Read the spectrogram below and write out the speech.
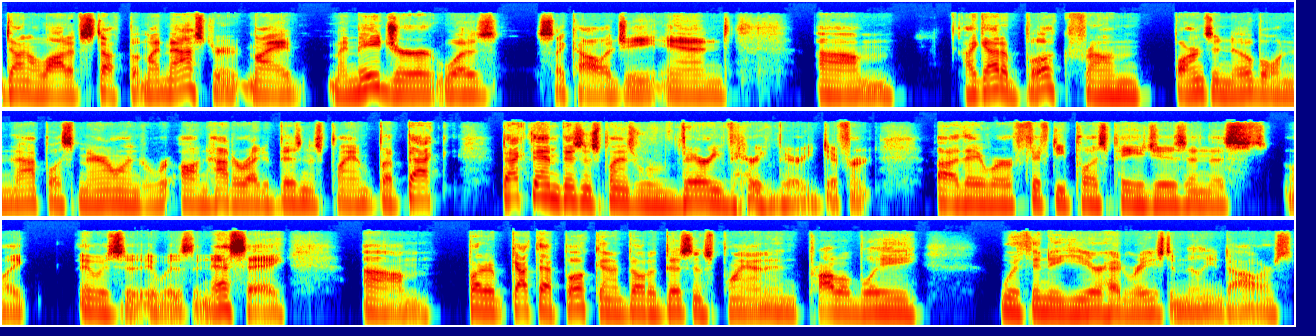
done a lot of stuff. But my master, my my major was psychology. And um, I got a book from Barnes and Noble in Annapolis, Maryland, on how to write a business plan. But back back then, business plans were very, very, very different. Uh, they were fifty plus pages, and this like it was it was an essay. Um, but I got that book and I built a business plan, and probably within a year had raised a million dollars.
